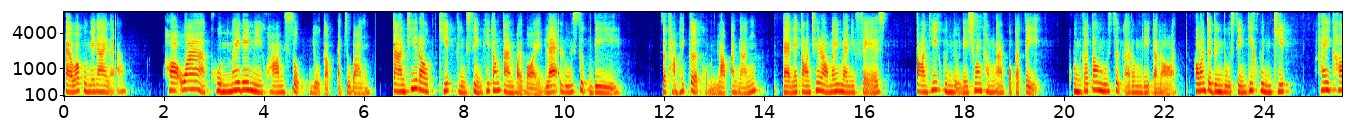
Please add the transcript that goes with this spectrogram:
แปลว่าคุณไม่ได้แล้ว เพราะว่าคุณไม่ได้มีความสุขอยู่กับปัจจุบัน การที่เราคิดถึงสิ่งที่ต้องการบ่อยๆ และรู้สึกดี จะทำให้เกิดผลลัพธ์อันนั้น แต่ในตอนที่เราไม่ manifest ตอนที่คุณอยู่ในช่วงทำงานปกติ คุณก็ต้องรู้สึกอารมณ์ดีตลอด เพราะมันจะดึงดูดสิ่งที่คุณคิดให้เข้า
